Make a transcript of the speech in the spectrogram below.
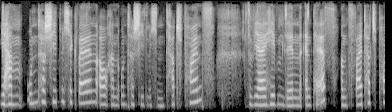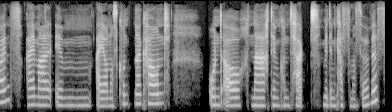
Wir haben unterschiedliche Quellen, auch an unterschiedlichen Touchpoints. Also wir erheben den NPS an zwei Touchpoints, einmal im Ionos Kundenaccount und auch nach dem Kontakt mit dem Customer Service.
